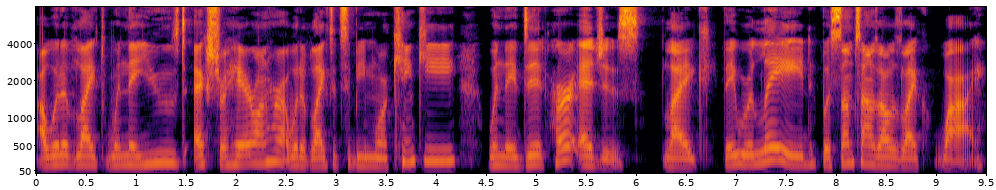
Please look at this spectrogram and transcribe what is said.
I would have liked when they used extra hair on her, I would have liked it to be more kinky when they did her edges. Like they were laid, but sometimes I was like, why?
